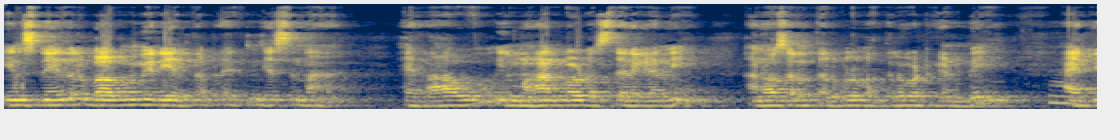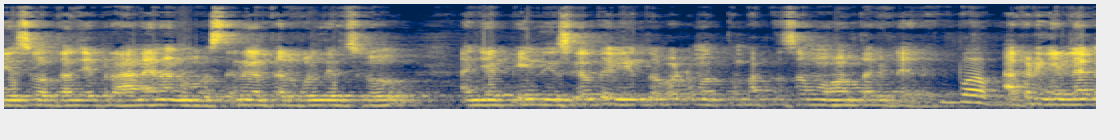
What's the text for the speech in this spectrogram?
ఈయన స్నేహితులు బాబు మీరు ఎంత ప్రయత్నం చేసినా రావు ఈ మహానుభావుడు వస్తేనే కానీ అనవసరం తలుపులు బద్దలు కొట్టకండి. ఆయన తీసుకొద్దామని చెప్పి రానైనా నువ్వు వస్తేనే కానీ తలుపులు తెరుచుకో. అని చెప్పి తీసుకెళ్తే ఈయనతో పాటు మొత్తం భక్త సమూహం అంతా వెళ్ళారు. అక్కడికి వెళ్ళాక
